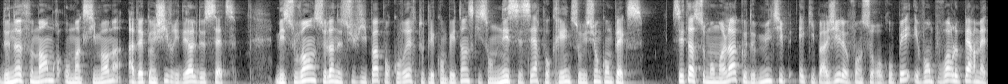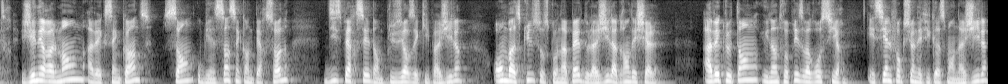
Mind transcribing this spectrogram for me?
de 9 membres au maximum avec un chiffre idéal de 7. Mais souvent, cela ne suffit pas pour couvrir toutes les compétences qui sont nécessaires pour créer une solution complexe. C'est à ce moment-là que de multiples équipes agiles vont se regrouper et vont pouvoir le permettre. Généralement, avec 50, 100 ou bien 150 personnes dispersées dans plusieurs équipes agiles, on bascule sur ce qu'on appelle de l'agile à grande échelle. Avec le temps, une entreprise va grossir, et si elle fonctionne efficacement en agile,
